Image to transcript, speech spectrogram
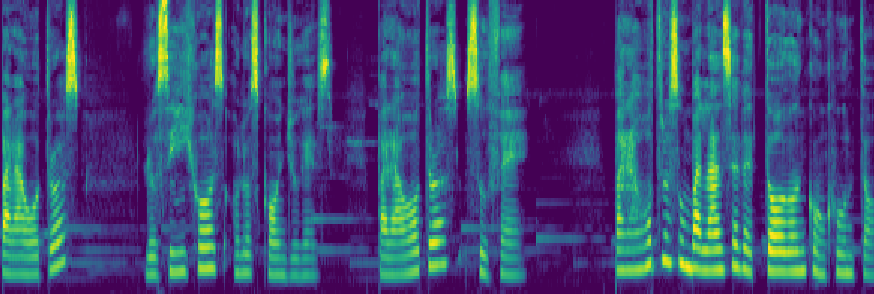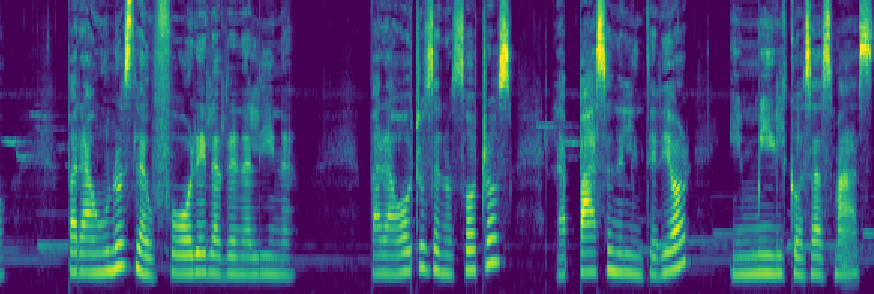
para otros los hijos o los cónyuges, para otros su fe, para otros un balance de todo en conjunto. Para unos la euforia y la adrenalina. Para otros de nosotros la paz en el interior y mil cosas más.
